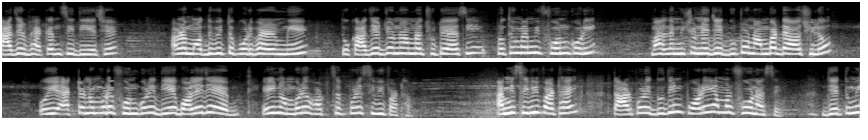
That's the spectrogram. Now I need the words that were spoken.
কাজের ভ্যাকেন্সি দিয়েছে। আমরা মধ্যবিত্ত পরিবারের মেয়ে, তো কাজের জন্য আমরা ছুটে আসি। প্রথমে আমি ফোন করি মালদা মিশনে যে দুটো নাম্বার দেওয়া ছিল, ওই একটা নম্বরে ফোন করে দিয়ে বলে যে, এই নম্বরে হোয়াটসঅ্যাপ করে সিবি পাঠাও। আমি সিবি পাঠাই, তারপরে দুদিন পরেই আমার ফোন আসে যে, তুমি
